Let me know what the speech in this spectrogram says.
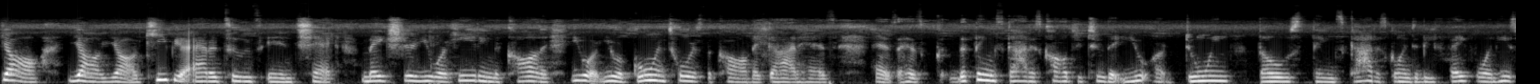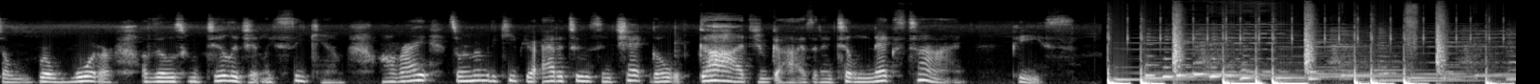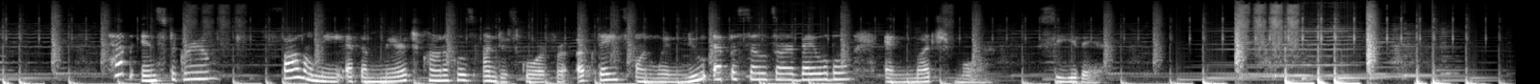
Y'all, y'all, y'all, keep your attitudes in check. Make sure you are heeding the call that you are you are going towards the call that God has has has the things God has called you to that you are doing those things. God is going to be faithful and He's a rewarder of those who diligently seek Him. All right? So remember to keep your attitudes in check. Go with God, you guys. And until next time, peace. Instagram? Follow me at the Marriage Chronicles underscore for updates on when new episodes are available and much more. See you there.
